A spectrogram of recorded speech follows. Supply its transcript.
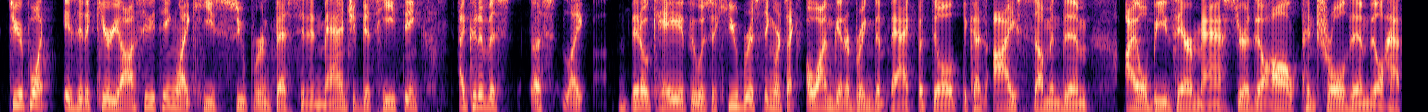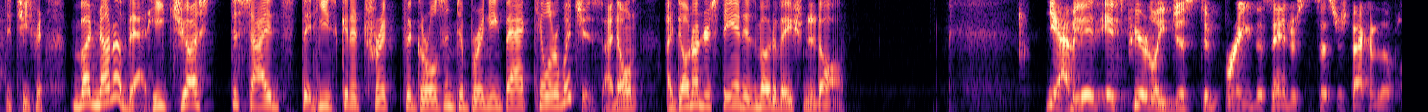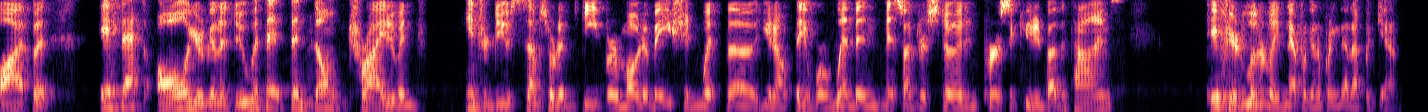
to your point is it a curiosity thing? Like he's super invested in magic. Does he think i could have a, a, like been okay if it was a hubris thing where it's like oh i'm gonna bring them back but they'll because i summoned them i will be their master. They'll all control them. They'll have to teach me. But none of that. He just decides that he's gonna trick the girls into bringing back killer witches. I don't i don't understand his motivation at all. Yeah, I mean, it, it's purely just to bring the Sanderson sisters back into the plot. But if that's all you're going to do with it, then don't try to introduce some sort of deeper motivation with the, you know, they were women misunderstood and persecuted by the times. If you're literally never going to bring that up again.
